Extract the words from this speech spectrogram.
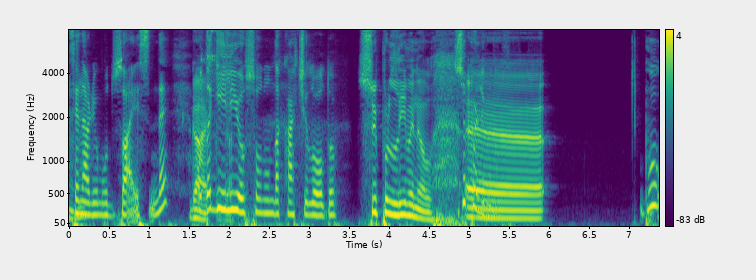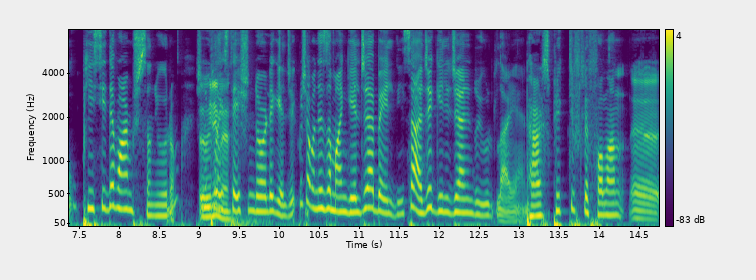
Senaryo modu sayesinde. Gayet o da güzel. geliyor sonunda kaç yıl oldu. Superliminal. Superliminal. Ee, Bu PC'de varmış sanıyorum. Şimdi Öyle mi? PlayStation 4'e gelecekmiş ama ne zaman geleceği belli değil. Sadece geleceğini duyurdular yani. perspektifle falan e,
